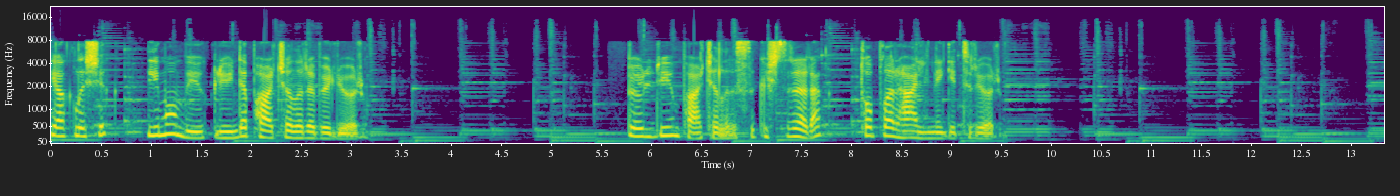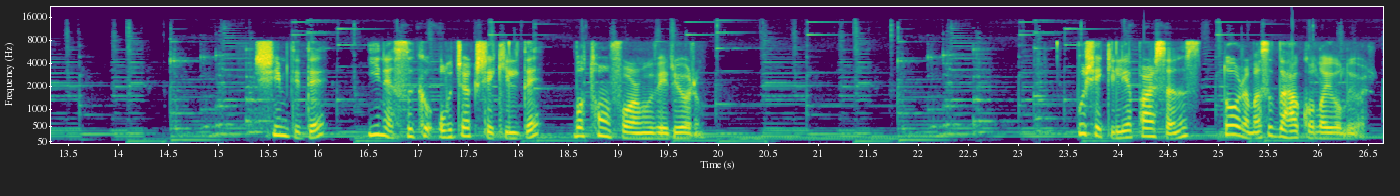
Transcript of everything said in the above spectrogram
Yaklaşık limon büyüklüğünde parçalara bölüyorum. Böldüğüm parçaları sıkıştırarak toplar haline getiriyorum. Şimdi de yine sıkı olacak şekilde baton formu veriyorum. Bu şekil yaparsanız doğraması daha kolay oluyor.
